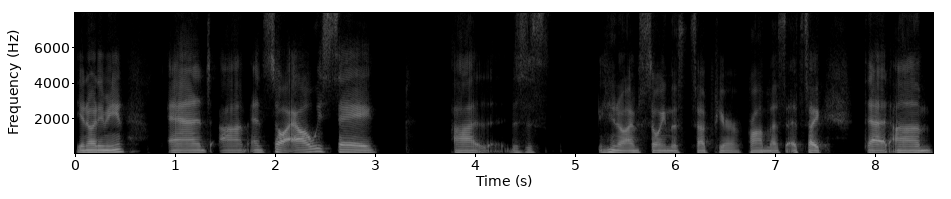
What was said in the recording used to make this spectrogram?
You know what I mean? And um, and so I always say, uh, this is, you know, I'm sewing this up here, I promise. It's like that um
